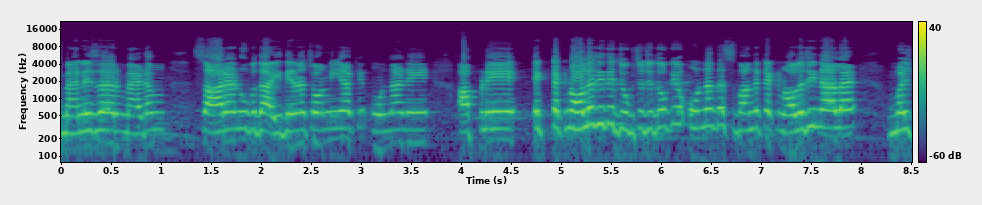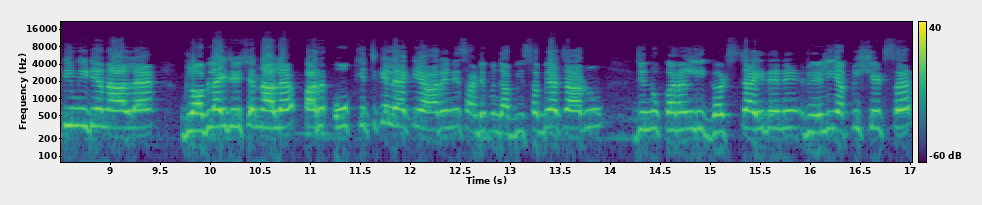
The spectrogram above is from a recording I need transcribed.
ਮੈਨੇਜਰ ਮੈਡਮ ਸਾਰਿਆਂ ਨੂੰ ਵਧਾਈ ਦੇਣਾ ਚਾਹੁੰਦੀ ਆ ਕਿ ਉਹਨਾਂ ਨੇ ਆਪਣੇ ਇੱਕ ਟੈਕਨੋਲੋਜੀ ਦੇ ਯੁੱਗ ਚ, ਜਦੋਂ ਕਿ ਉਹਨਾਂ ਦਾ ਸਬੰਧ ਟੈਕਨੋਲੋਜੀ ਨਾਲ ਹੈ ਮਲਟੀਮੀਡੀਆ ਨਾਲ ਹੈ ਗਲੋਬਲਾਈਜੇਸ਼ਨ ਨਾਲ ਹੈ, ਪਰ ਉਹ ਖਿੱਚ ਕੇ ਲੈ ਕੇ ਆ ਰਹੇ ਨੇ ਸਾਡੇ ਪੰਜਾਬੀ ਸੱਭਿਆਚਾਰ ਨੂੰ, ਜਿਹਨੂੰ ਕਰਨ ਲਈ ਗਟਸ ਚਾਹੀਦੇ ਨੇ ਰੀਅਲੀ ਐਪਰੀਸ਼ੀਏਟਸ ਹੈ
